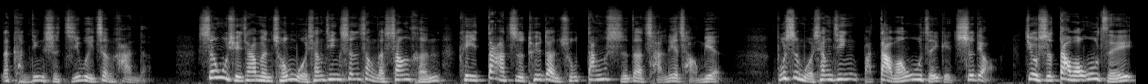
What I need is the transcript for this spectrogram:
那肯定是极为震撼的。生物学家们从抹香鲸身上的伤痕，可以大致推断出当时的惨烈场面。不是抹香鲸把大王乌贼给吃掉，就是大王乌贼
